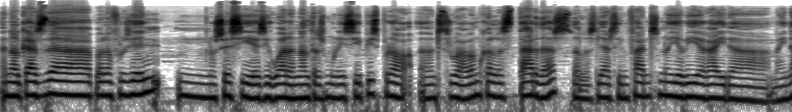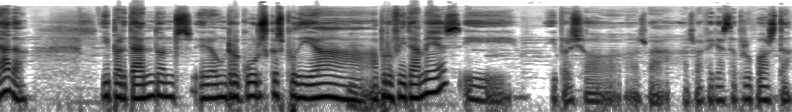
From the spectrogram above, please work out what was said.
En el cas de Palafrugell, no sé si és igual en altres municipis, però ens trobàvem que les tardes de les llars d'infants no hi havia gaire mainada i per tant doncs, era un recurs que es podia aprofitar més i, i per això es va, es va fer aquesta proposta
